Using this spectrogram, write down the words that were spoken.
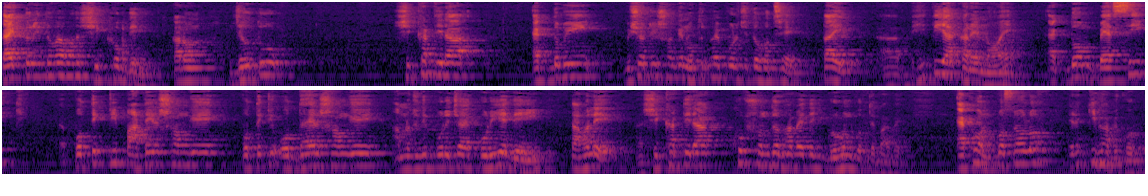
দায়িত্ব নিতে হবে আমাদের শিক্ষকদের। কারণ, যেহেতু শিক্ষার্থীরা একদমই বিষয়টির সঙ্গে নতুনভাবে পরিচিত হচ্ছে, তাই ভীতি আকারে নয়, একদম বেসিক প্রত্যেকটি পাঠের সঙ্গে, প্রত্যেকটি অধ্যায়ের সঙ্গে আমরা যদি পরিচয় করিয়ে দেই, তাহলে শিক্ষার্থীরা খুব সুন্দরভাবে এটি গ্রহণ করতে পারবে এখন প্রশ্ন হলো, এটা কীভাবে করব।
